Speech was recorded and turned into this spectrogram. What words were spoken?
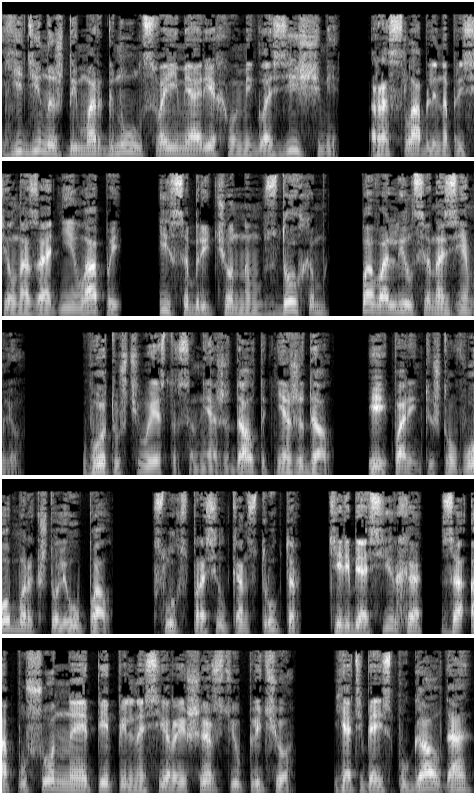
Единожды моргнул своими ореховыми глазищами, расслабленно присел на задние лапы и с обреченным вздохом повалился на землю. Вот уж чего Эстерсон не ожидал, так не ожидал. «Эй, парень, ты что, в обморок, что ли, упал?» — вслух спросил конструктор, теребя сирха за опушенное пепельно-серой шерстью плечо. «Я тебя испугал, да?»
